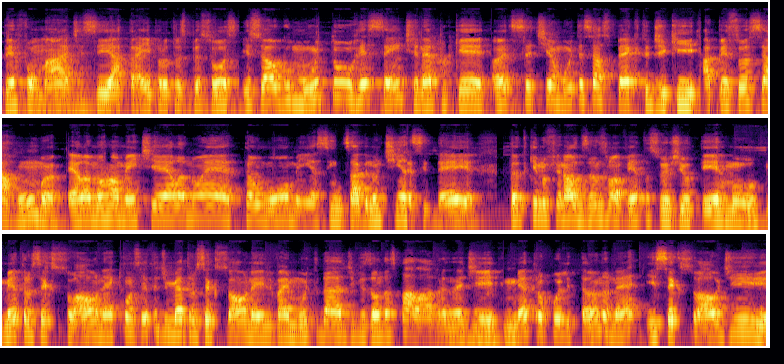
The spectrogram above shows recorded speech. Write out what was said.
performar, de se atrair para outras pessoas, isso é algo muito recente, né? Porque antes você tinha muito esse aspecto de que a pessoa se arruma, ela normalmente ela não é tão homem assim, sabe? Não tinha essa ideia. Tanto que no final dos anos 90 surgiu o termo metrosexual, né? O conceito de metrosexual, né? Ele vai muito da divisão das palavras, né? De metropolitano, né? E sexual de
